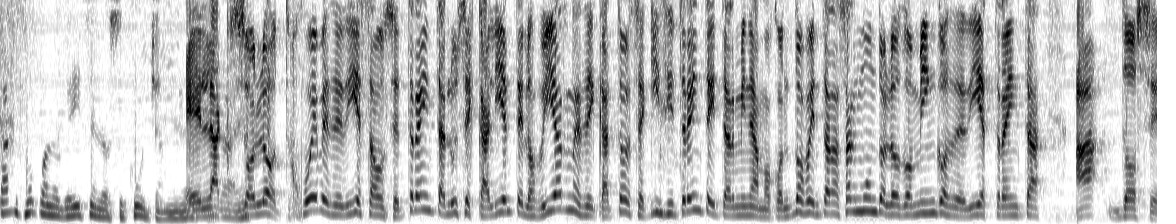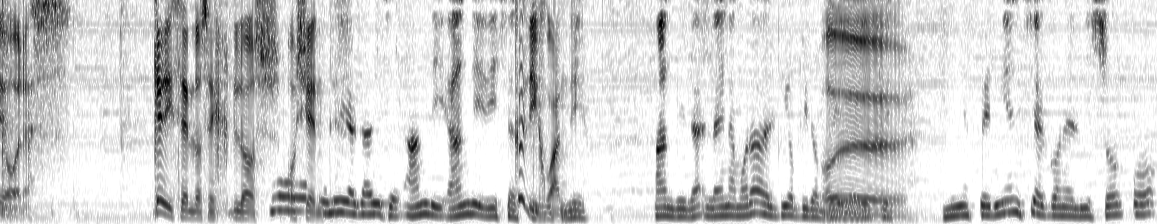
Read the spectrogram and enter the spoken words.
Ojo con lo que dicen los escuchan. El ¿eh? Axolot, jueves de 10 a 11.30, luces calientes los viernes de 14 a 15 y 30 y terminamos con dos ventanas al mundo los domingos de 10.30 a 12 horas. ¿Qué dicen los, los oyentes? acá dice Andy, Andy dice ¿Qué así, dijo Andy? Andy, la, la enamorada del tío Piropero. Eh. Mi experiencia con el hisopo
